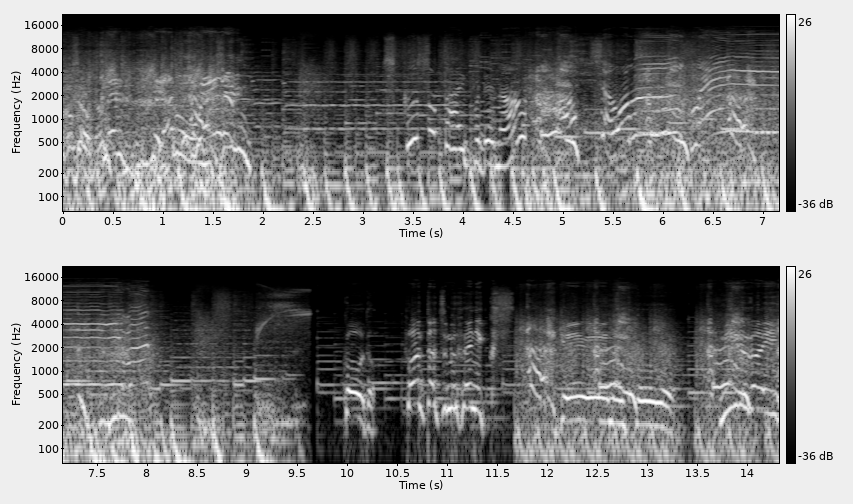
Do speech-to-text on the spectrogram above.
任せろグラスヒール尽くすタイプでな。シャワームーン。コード。ファンタズムフェニックス。幻影の鳳凰見るがいい。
